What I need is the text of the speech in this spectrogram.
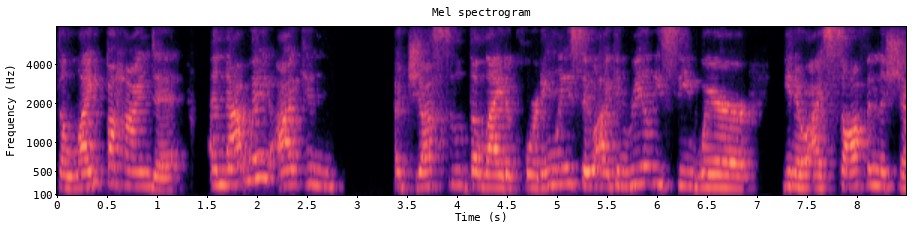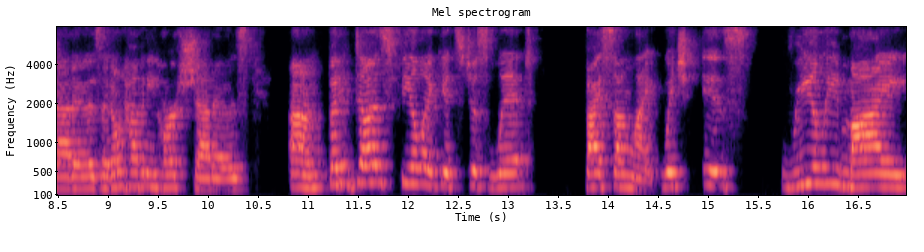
the light behind it, and that way I can adjust the light accordingly. So I can really see where, you know, I soften the shadows. I don't have any harsh shadows. Um, but it does feel like it's just lit by sunlight, which is really my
